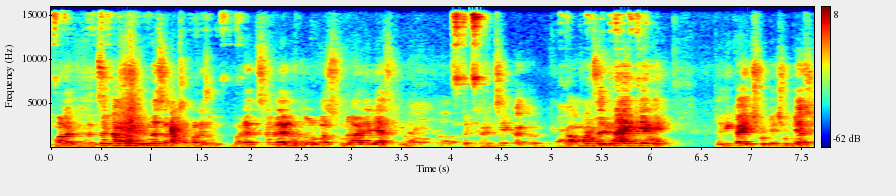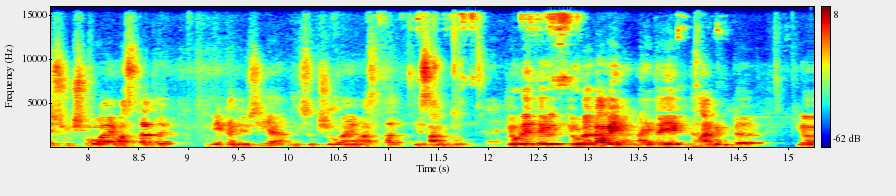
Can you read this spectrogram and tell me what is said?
तुम्हाला घरचं काम जरी नसेल आतापर्यंत बऱ्याच सगळ्यांना जवळपास सुना आलेले असतील ना तर घरचे काम जरी नाही केले तरी काही छोटे छोटे असे सूक्ष्म व्यायाम असतात तुम्ही एखाद्या दिवशी या मी सूक्ष्म व्यायाम असतात ते सांगतो. तेवढे ते तेवढं का होईना नाही तर एक दहा मिनिटं किंवा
